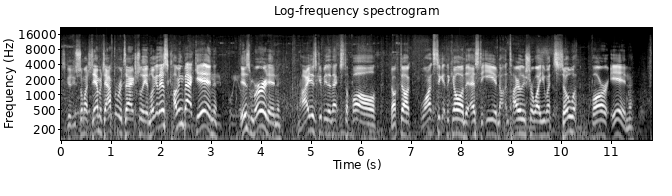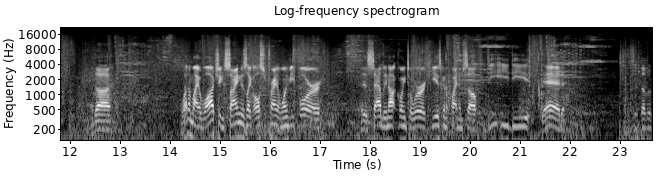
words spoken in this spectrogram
It's going to do so much damage afterwards, actually. And look at this. Coming back in is Muradin. And Hyde is going to be the next to fall. Duck Duck wants to get the kill on the SDE. I'm not entirely sure why he went so far in. Uh, what am I watching? Sign is like also trying to 1v4. It is sadly not going to work. He is going to find himself DED dead. A double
